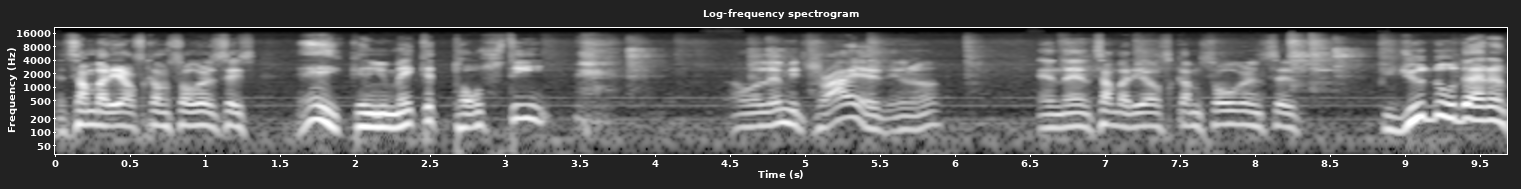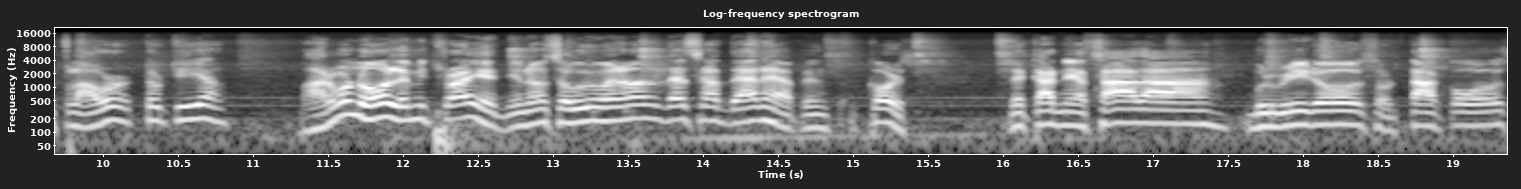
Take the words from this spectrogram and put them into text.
and somebody else comes over and says, hey, can you make it toasty? oh, well, let me try it, you know. And then somebody else comes over and says, could you do that in flour tortilla? I don't know. Let me try it, you know. So we went on. That's how that happens. Of course, the carne asada, burritos or tacos,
